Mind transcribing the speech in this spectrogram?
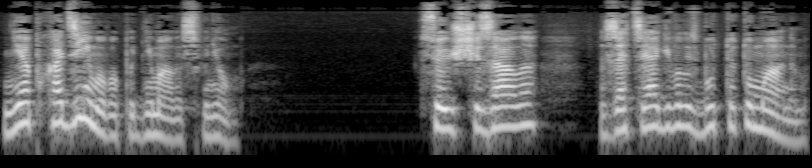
необходимого поднималось в нем. Все исчезало, затягивалось будто туманом.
